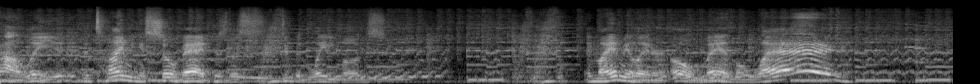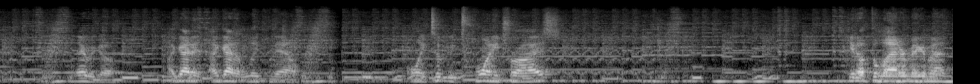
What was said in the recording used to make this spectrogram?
Golly, the timing is so bad because of those stupid ladybugs. And my emulator. Oh man, the lag! There we go. I got it, I got it licked now. Only took me 20 tries. Get up the ladder, Mega Man.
